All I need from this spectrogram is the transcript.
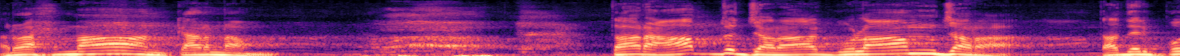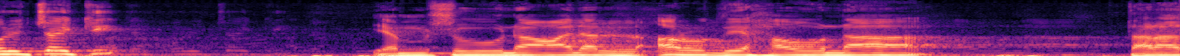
রহমান কার নাম? তার আব্দ যারা, গোলাম যারা, তাদের পরিচয় কি? তারা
